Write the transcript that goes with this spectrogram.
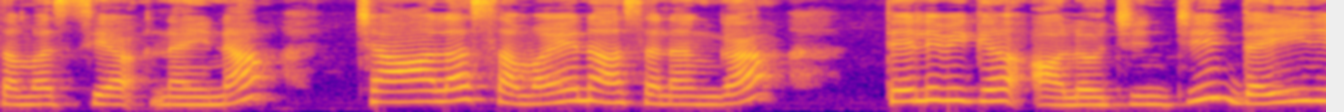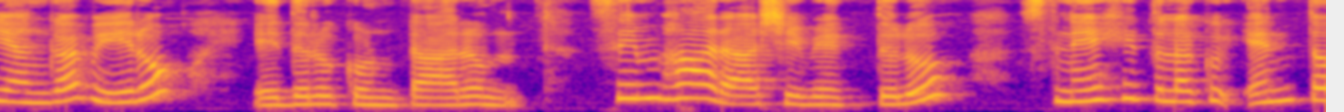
సమస్యనైనా చాలా సమయనాశనంగా తెలివిగా ఆలోచించి ధైర్యంగా వీరు ఎదుర్కొంటారు. సింహరాశి వ్యక్తులు స్నేహితులకు ఎంతో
